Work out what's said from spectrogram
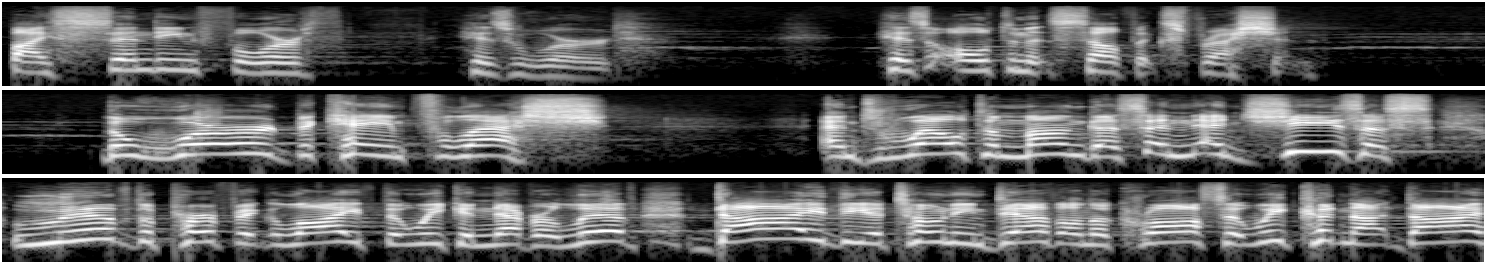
by sending forth His Word, His ultimate self expression. The Word became flesh and dwelt among us. And, and Jesus lived the perfect life that we can never live, died the atoning death on the cross that we could not die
